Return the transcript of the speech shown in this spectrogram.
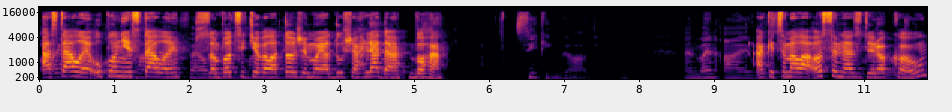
A stále, úplne stále som pocitovala to, že moja duša hľadá Boha. A keď som mala 18 rokov,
